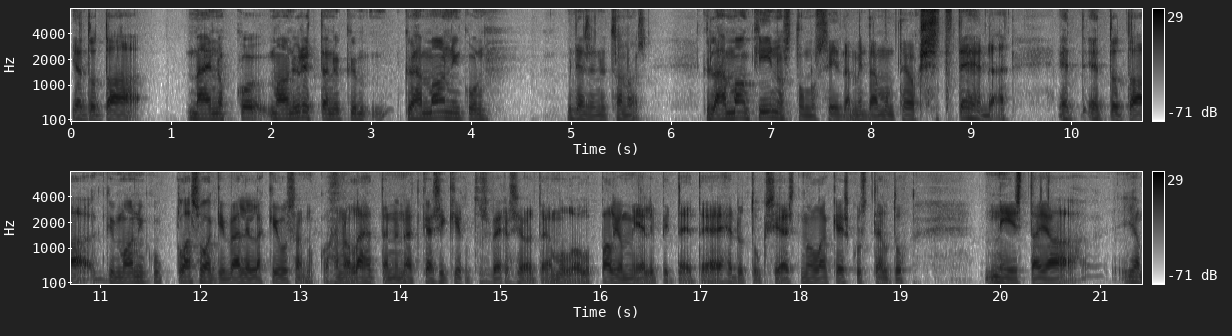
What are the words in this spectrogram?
Ja tota, mä en ole, mä oon yrittänyt, kyllähän mä oon niin kuin, miten se nyt sanoisi, kyllähän mä oon kiinnostunut siitä, mitä mun teoksista tehdään. Et, et tota, kyllä mä oon niin Klasuakin välillä kiusannut, kun hän on lähettänyt näitä käsikirjoitusversioita ja mulla on ollut paljon mielipiteitä ja ehdotuksia sitten me ollaan keskusteltu niistä ja ja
